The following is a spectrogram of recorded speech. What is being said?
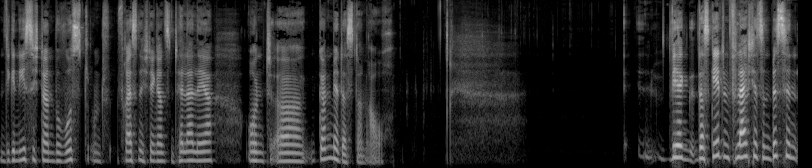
Die genieße ich dann bewusst und fresse nicht den ganzen Teller leer und äh, gönn mir das dann auch. Wir, das geht vielleicht jetzt ein bisschen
